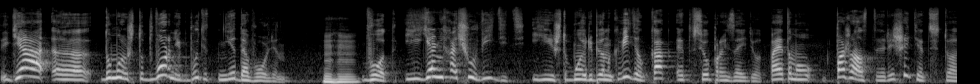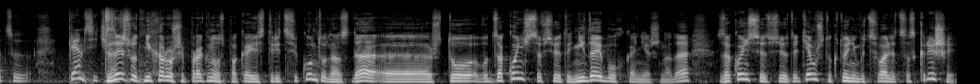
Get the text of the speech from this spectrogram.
я э, думаю, что дворник будет недоволен. Мгм. Вот. И я не хочу видеть, и чтобы мой ребенок видел, как это все произойдет. Поэтому, пожалуйста, решите эту ситуацию прямо сейчас. Ты знаешь, вот нехороший прогноз, пока есть 30 секунд у нас, да, э, что вот закончится все это, не дай бог, конечно, да, закончится все это тем, что кто-нибудь свалится с крыши,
